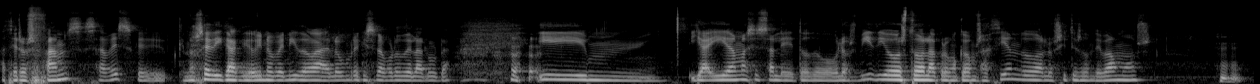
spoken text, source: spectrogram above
Haceros fans, ¿sabes? Que, que no se diga que hoy no he venido al hombre que se enamoró de la luna. Y, mm, y ahí además se sale todo, los vídeos, toda la promo que vamos haciendo, a los sitios donde vamos,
